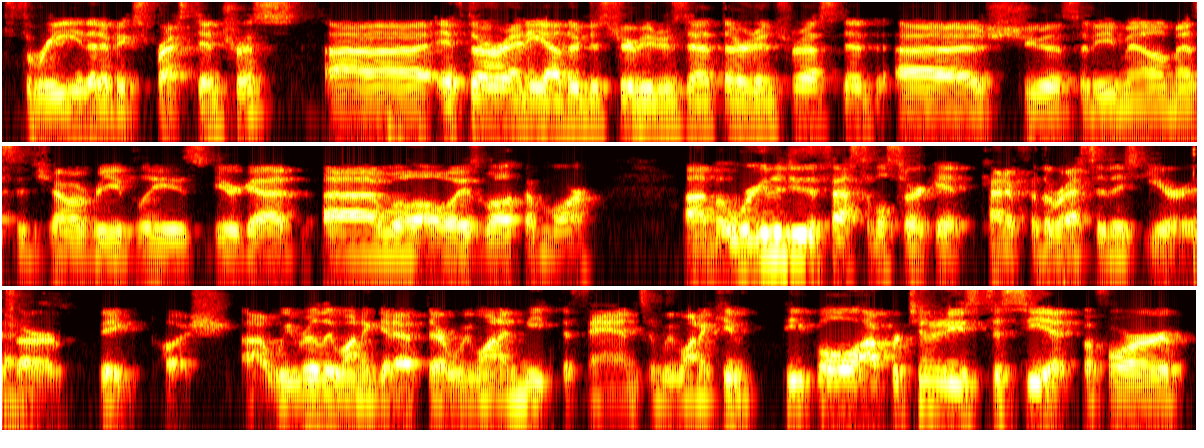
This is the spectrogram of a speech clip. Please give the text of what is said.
three that have expressed interest. Uh, if there are any other distributors out there interested, uh, shoot us an email, message, however you please. Dear God, uh, we'll always welcome more. Uh, but we're going to do the festival circuit kind of for the rest of this year is our big push. we really want to get out there. We want to meet the fans, and we want to give people opportunities to see it before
